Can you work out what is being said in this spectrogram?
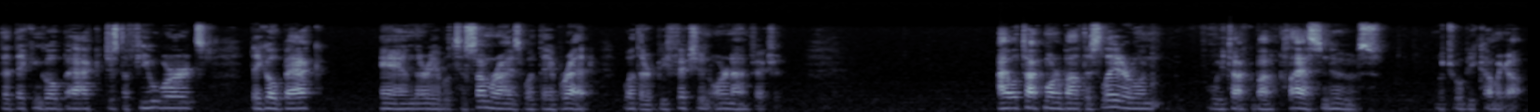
that they can go back just a few words. They go back and they're able to summarize what they've read, whether it be fiction or nonfiction. I will talk more about this later when we talk about class news, which will be coming up.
